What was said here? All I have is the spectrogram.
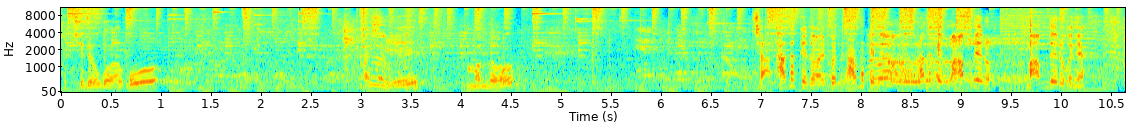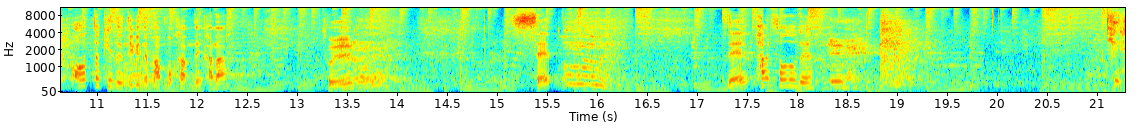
붙이려고 하고 다시 한 번 더. 자 다섯 개 더 할 건데 다섯 개는 다섯 개는 마음대로 마음대로 그냥 어떻게든지 근데 반복하면 돼 하나 둘셋넷팔 써도 돼요. 이렇게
